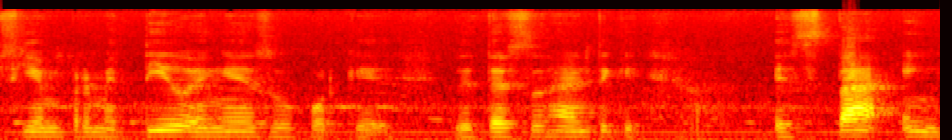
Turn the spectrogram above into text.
siempre metido en eso, porque detesto a esa gente que, está en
